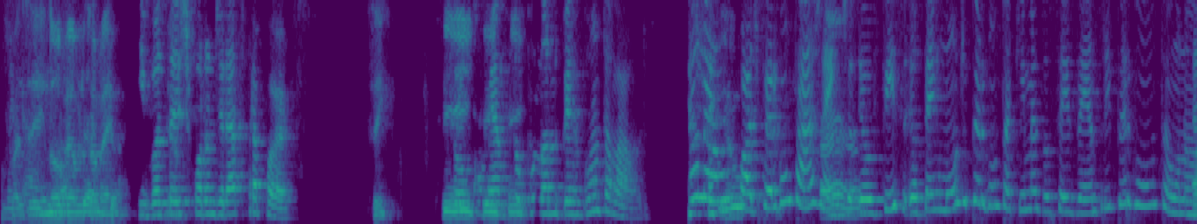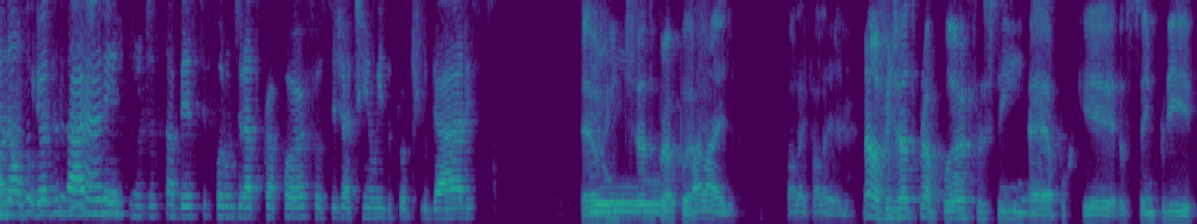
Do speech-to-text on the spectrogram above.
Vou Legal. fazer em novembro sete, também. É. E vocês foram direto para Perth? Sim. Sim, sim, Estou pulando pergunta, Laura. Não, não, eu... pode perguntar, gente. É. Eu fiz, eu tenho um monte de pergunta aqui, mas vocês entram e perguntam na é, hora é, não, que vocês curiosidade quiserem. mesmo de saber se foram direto para Perth ou se já tinham ido para outros lugares. É, eu, eu vim direto para Perth. Fala aí. Fala aí, fala aí. Não, eu vim direto para Perth, assim, é porque eu sempre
